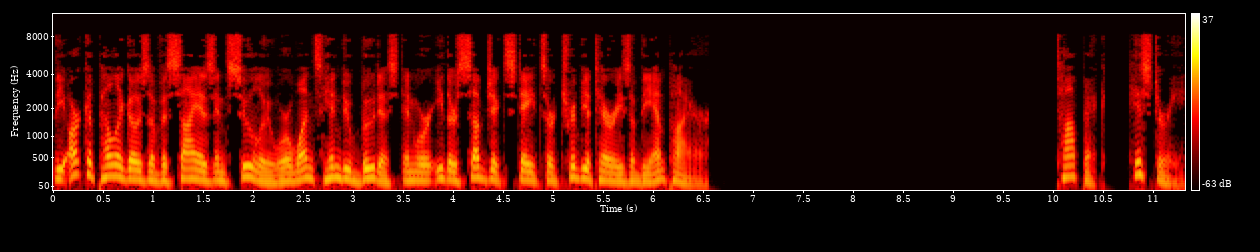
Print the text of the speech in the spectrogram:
The archipelagos of Visayas and Sulu were once Hindu-Buddhist and were either subject states or tributaries of the empire. History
